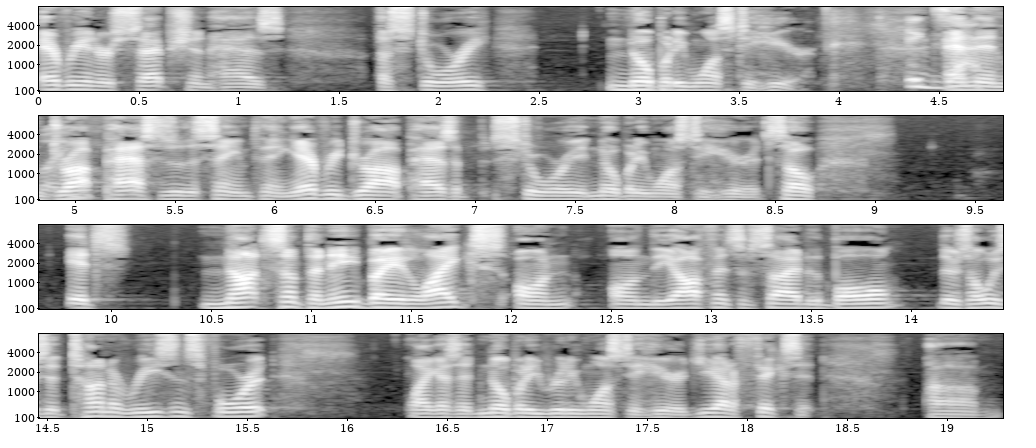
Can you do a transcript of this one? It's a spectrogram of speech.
every interception has a story nobody wants to hear. Exactly. And then drop passes are the same thing. Every drop has a story and nobody wants to hear it. So it's not something anybody likes on on the offensive side of the ball. There's always a ton of reasons for it. Like I said, nobody really wants to hear it. You got to fix it. Um,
